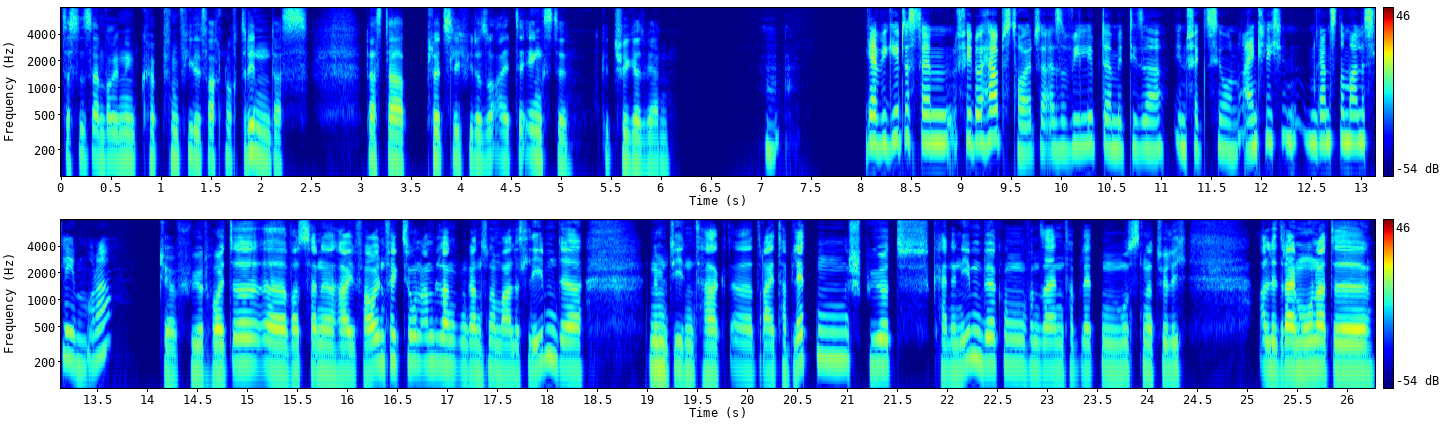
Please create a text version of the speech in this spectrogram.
das ist einfach in den Köpfen vielfach noch drin, dass, dass da plötzlich wieder so alte Ängste getriggert werden. Hm. Ja, wie geht es denn Fedor Herbst heute? Also wie lebt er mit dieser Infektion? Eigentlich ein ganz normales Leben, oder? Der führt heute, äh, was seine HIV-Infektion anbelangt, ein ganz normales Leben. Der nimmt jeden Tag äh, drei Tabletten, spürt keine Nebenwirkungen von seinen Tabletten, muss natürlich alle drei Monate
